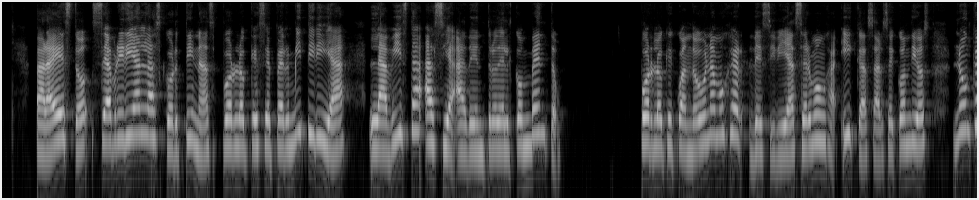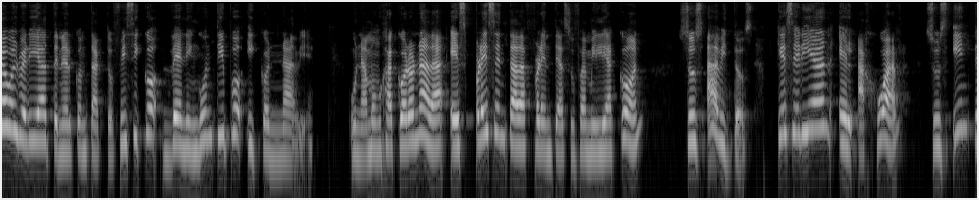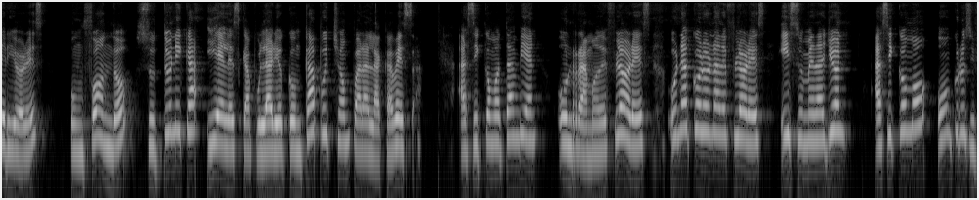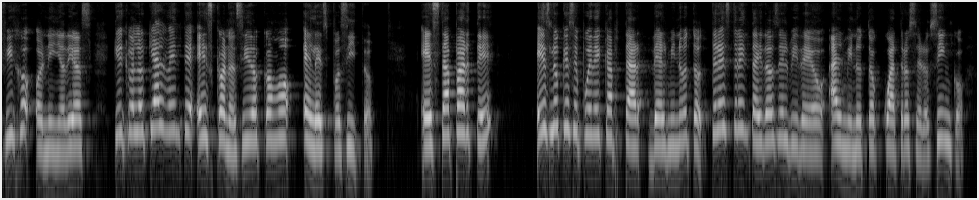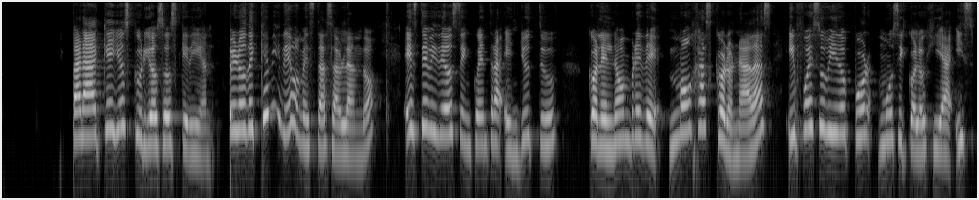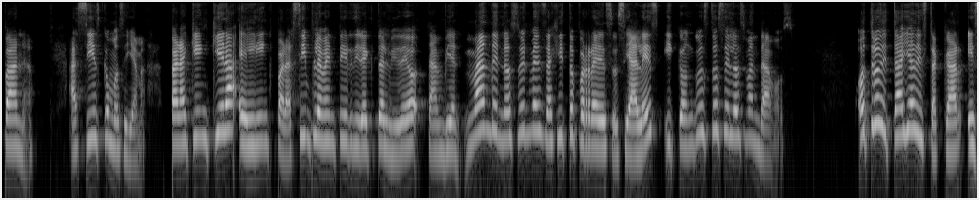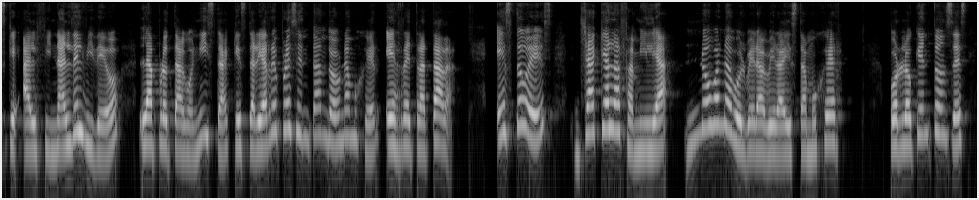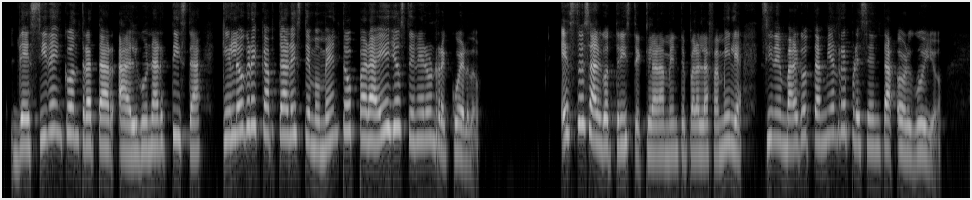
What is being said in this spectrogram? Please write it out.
Para esto se abrirían las cortinas, por lo que se permitiría la vista hacia adentro del convento. Por lo que cuando una mujer decidía ser monja y casarse con Dios, nunca volvería a tener contacto físico de ningún tipo y con nadie. Una monja coronada es presentada frente a su familia con sus hábitos, que serían el ajuar, sus interiores, un fondo, su túnica y el escapulario con capuchón para la cabeza, así como también un ramo de flores, una corona de flores y su medallón, así como un crucifijo o niño Dios, que coloquialmente es conocido como el esposito. Esta parte es lo que se puede captar del minuto 3.32 del video al minuto 4.05. Para aquellos curiosos que digan, ¿pero de qué video me estás hablando? Este video se encuentra en YouTube con el nombre de Monjas Coronadas y fue subido por Musicología Hispana. Así es como se llama. Para quien quiera el link para simplemente ir directo al video, también mándenos un mensajito por redes sociales y con gusto se los mandamos. Otro detalle a destacar es que al final del video, la protagonista que estaría representando a una mujer es retratada. Esto es ya que a la familia no van a volver a ver a esta mujer, por lo que entonces deciden contratar a algún artista que logre captar este momento para ellos tener un recuerdo. Esto es algo triste claramente para la familia, sin embargo también representa orgullo.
